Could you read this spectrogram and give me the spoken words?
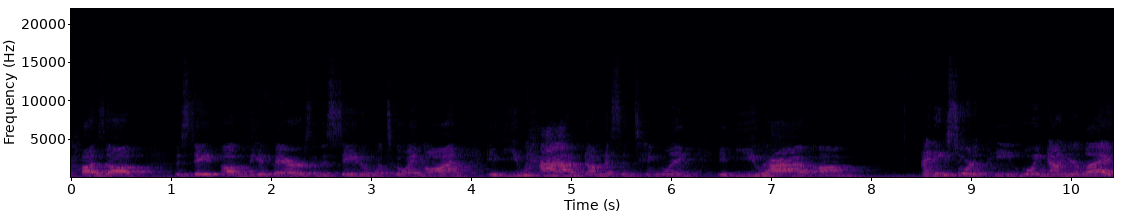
because of the state of the affairs and the state of what's going on, if you have numbness and tingling, if you have um, any sort of pain going down your leg,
